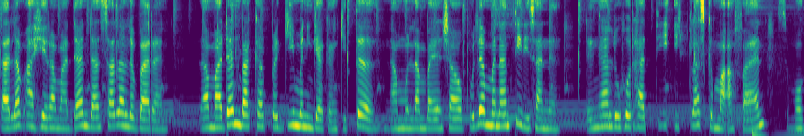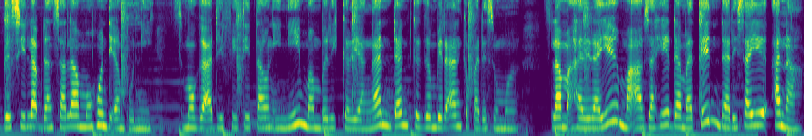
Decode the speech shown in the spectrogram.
Salam akhir Ramadan dan salam lebaran. Ramadan bakal pergi meninggalkan kita, namun lambaian syawal pula menanti di sana. Dengan luhur hati ikhlas kemaafan, semoga silap dan salah mohon diampuni. Semoga Aidilfitri tahun ini memberi keriangan dan kegembiraan kepada semua. Selamat Hari Raya, maaf zahir dan batin dari saya, Ana.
